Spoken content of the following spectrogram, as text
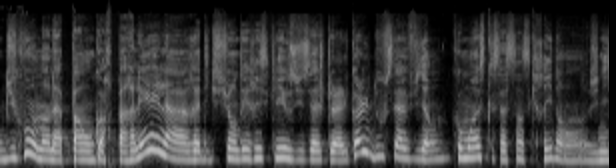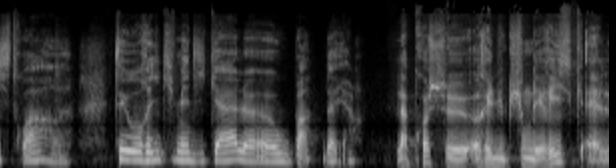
Du coup, on n'en a pas encore parlé, la réduction des risques liés aux usages de l'alcool, d'où ça vient? Comment est-ce que ça s'inscrit dans une histoire euh, théorique, médicale euh, ou pas d'ailleurs? L'approche euh, réduction des risques, elle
